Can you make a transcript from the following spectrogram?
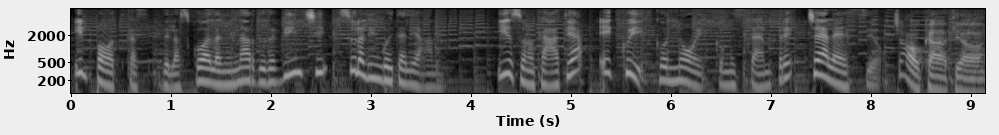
il podcast della scuola Leonardo da Vinci sulla lingua italiana. Io sono Katia e qui con noi, come sempre, c'è Alessio. Ciao Katia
